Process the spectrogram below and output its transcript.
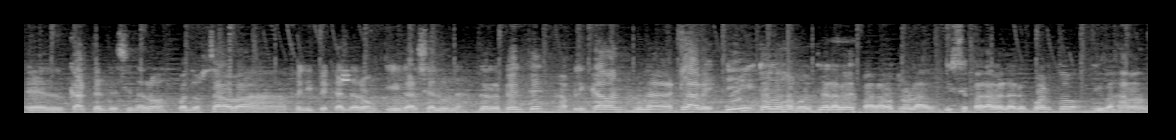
el cártel de Sinaloa cuando estaba Felipe Calderón y García Luna. De repente aplicaban una clave y todos a voltear a ver para otro lado y se paraba el aeropuerto y bajaban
